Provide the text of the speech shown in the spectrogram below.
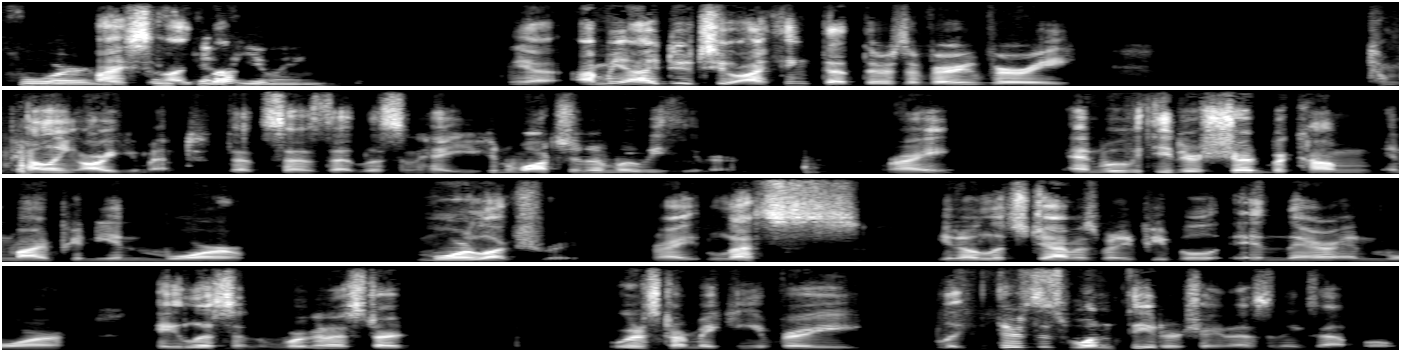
for I, instant I, viewing. Yeah, I mean, I do too. I think that there's a very, very compelling argument that says that listen, hey, you can watch in a movie theater, right? And movie theaters should become, in my opinion, more more luxury, right? Less, you know, let's jam as many people in there and more. Hey, listen, we're gonna start. We're gonna start making it very like there's this one theater chain as an example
